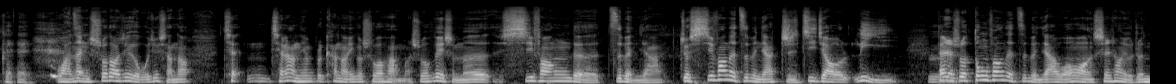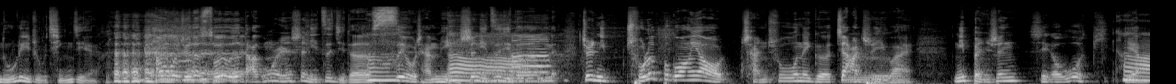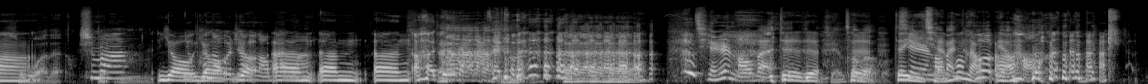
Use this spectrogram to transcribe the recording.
对哇，那你说到这个，我就想到前嗯前两天不是看到一个说法嘛，说为什么西方的资本家，就西方的资本家只计较利益，但是说东方的资本家往往身上有着奴隶主情节，他们会觉得所有的打工人是你自己的 私有产品，啊。是你自己的就是你除了不光要产出那个价值以外，你本身是一个物品，啊。是我的。是吗？有有有有过这样的老板吗？嗯嗯嗯啊，对，打马赛克吧，前任老板，对对对对对，以现任老板特别啊，好。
